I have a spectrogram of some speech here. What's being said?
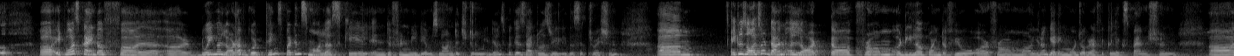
so uh, it was kind of uh, uh, doing a lot of good things but in smaller scale in different mediums non-digital mediums because that was really the situation. Um, it was also done a lot uh, from a dealer point of view or from uh, you know getting more geographical expansion. Uh,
